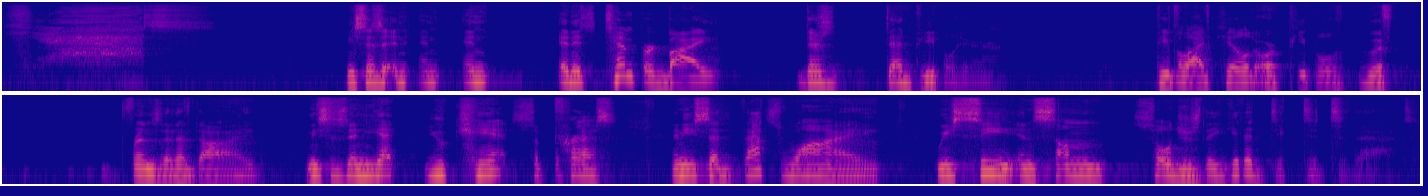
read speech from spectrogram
yes. He says, and, and, and, and it's tempered by there's dead people here. People I've killed or people who have friends that have died. And he says, and yet you can't suppress. And he said, that's why we see in some soldiers, they get addicted to that,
